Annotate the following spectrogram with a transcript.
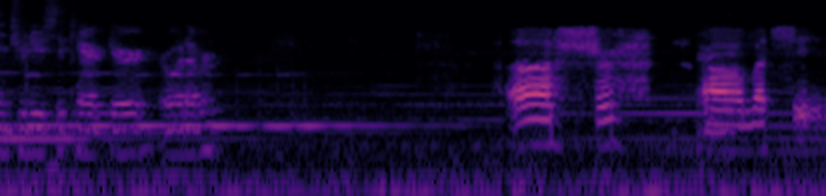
introduce the character or whatever? Uh, sure. Right. Um, let's see.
